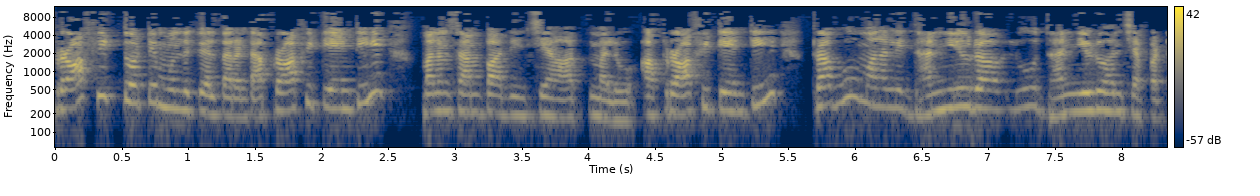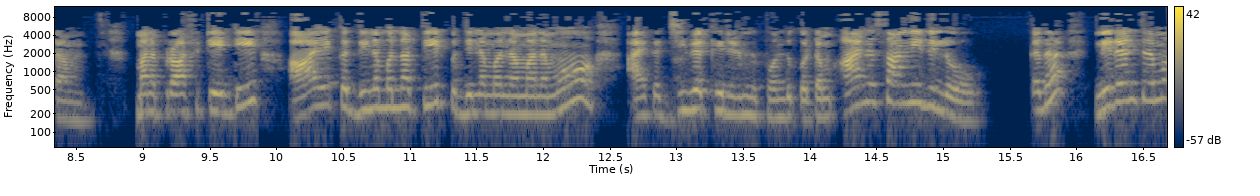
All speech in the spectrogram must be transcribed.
ప్రాఫిట్ తోటే ముందుకెళ్తారంట. ఆ ప్రాఫిట్ ఏంటి? మనం సంపాదించే ఆత్మలు. ఆ ప్రాఫిట్ ఏంటి? ప్రభు మనల్ని ధన్యురాలు ధన్యుడు అని చెప్పటం. మన ప్రాఫిట్ ఏంటి? ఆ యొక్క దినమున తీర్పు దినమున మనము ఆ యొక్క జీవ కిరీటం పొందుకోవటం. ఆయన సన్నిధిలో కదా? నిరంతరము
